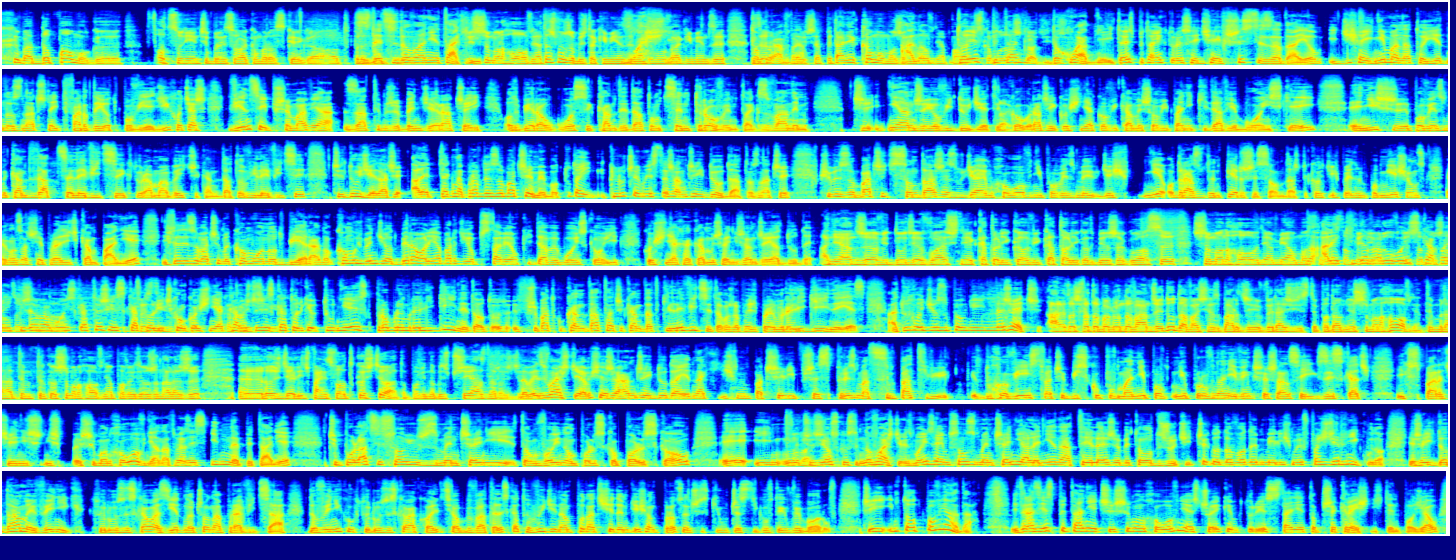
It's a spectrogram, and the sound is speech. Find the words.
chyba dopomógł w odsunięciu Bronisława Komorowskiego od prezydenta. Zdecydowanie tak. Czyli Szymon Hołownia też może być takim językiem Właśnie. uwagi między 0 a 20. Pytanie, komu może no, Hołownia pomóc, to jest komu pytanie, zaszkodzić? Dokładnie. I to jest pytanie, które sobie dzisiaj wszyscy zadają i dzisiaj nie ma na to jednoznacznej, twardej odpowiedzi, chociaż więcej przemawia za tym, że będzie raczej odbierał głosy kandydatom centrowym, tak zwanym, czyli nie Andrzejowi Dudzie, tak. tylko tak. raczej Kośniakowi Kamyszowi, pani Kidawie Błońskiej, niż powiedzmy kandydatce Lewicy, która ma być, czy kandydatowi Lewicy, czy Dudzie. Znaczy, ale tak naprawdę zobaczymy, bo tutaj kluczem jest też Andrzej Duda. To znaczy, musimy zobaczyć sondaże z udziałem Hołowni, powiedzmy gdzieś, nie od razu ten pierwszy sondaż, tylko gdzieś powiedzmy po miesiąc, jak on zacznie prowadzić kampanię i wtedy zobaczymy, komu on odbiera. No komuś będzie odbierał, ale ja bardziej obstawiam Kidawę Błońską i Kośniaka Kamysza niż Andrzeja Dudę. A nie Andrzejowi Dudzie właśnie katolikowi katolik odbierze głosy. Szymon Hołownia miał mocno No ale Kidawa Błońska, pani Kidawa Błońska też jest katoliczką, Kośniak Kamysz też jest katolikiem. Tu nie jest problem religijny. To, to, w przypadku kandydata czy kandydatki lewicy to można powiedzieć problem religijny jest. A tu chodzi o zupełnie inne rzeczy. Ale to światopoglądowy Andrzej Duda właśnie jest bardziej wyrazisty. Podobnie Szymon Hołownia. Tym, tym tylko Szymon Hołownia powiedział, że należy e, rozdzielić państwo od kościoła. To powinno być przyjazne rozdzielenie. No więc właśnie, ja myślę, że Andrzej Duda jednak, jeśli patrzyli przez pryzmat sympatii duchowieństwa czy biskupów, ma niepo, nieporównanie większe szanse ich zyskać, ich wsparcie niż, niż Szymon Hołownia. Natomiast jest inne pytanie, czy Polacy są już zmęczeni zmęczeni tą wojną polsko-polską e, i no w związku z tym, no właśnie, więc moim zdaniem są zmęczeni, ale nie na tyle, żeby to odrzucić, czego dowodem mieliśmy w październiku. No, jeżeli dodamy wynik, który uzyskała Zjednoczona Prawica do wyniku, który uzyskała Koalicja Obywatelska, to wyjdzie nam ponad 70% wszystkich uczestników tych wyborów. Czyli im to odpowiada. I teraz jest pytanie, czy Szymon Hołownia jest człowiekiem, który jest w stanie to przekreślić, ten podział.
